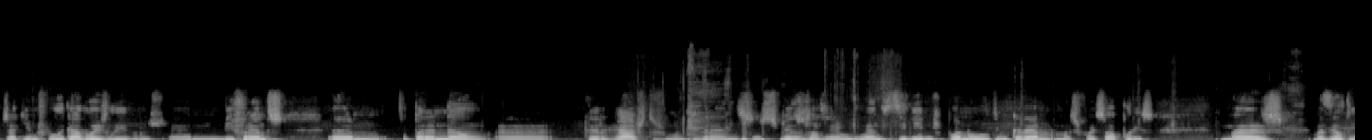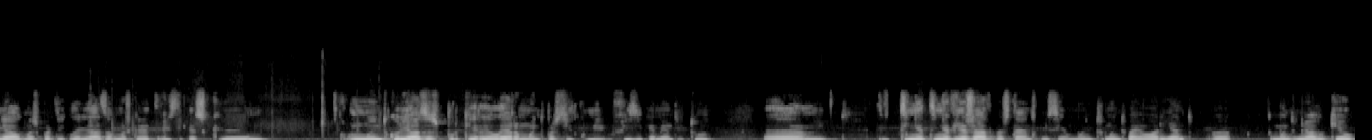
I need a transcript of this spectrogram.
já que íamos publicar dois livros um, diferentes, um, para não uh, ter gastos muito grandes, as despesas não serem muito grandes, decidimos pôr no último caderno, mas foi só por isso. Mas, mas ele tinha algumas particularidades, algumas características que muito curiosas, porque ele era muito parecido comigo, fisicamente e tudo. Um, tinha, tinha viajado bastante, conhecia muito, muito bem o Oriente, uh, muito melhor do que eu.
